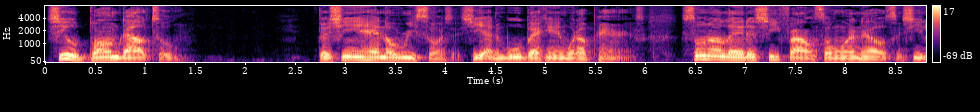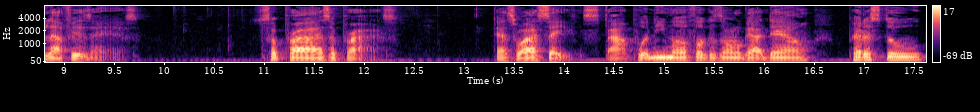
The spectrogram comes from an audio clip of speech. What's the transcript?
She was bummed out too because she ain't had no resources. She had to move back in with her parents. Sooner or later, she found someone else and she left his ass. Surprise, surprise. That's why I say stop putting these motherfuckers on a goddamn pedestal.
